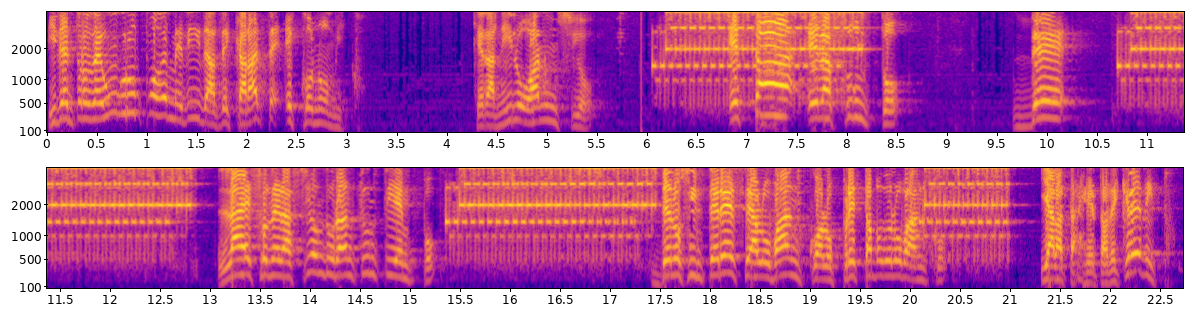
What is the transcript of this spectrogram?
Y dentro de un grupo de medidas de carácter económico que Danilo anunció, está el asunto de la exoneración durante un tiempo de los intereses a los bancos, a los préstamos de los bancos y a la tarjeta de crédito.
